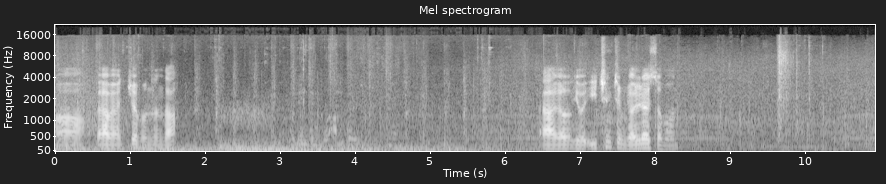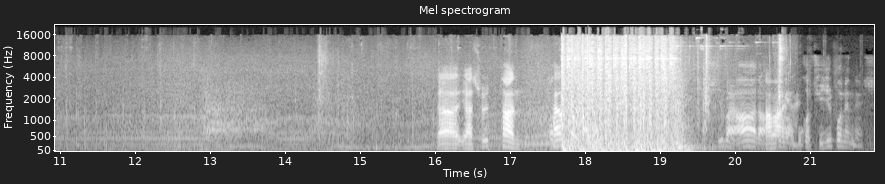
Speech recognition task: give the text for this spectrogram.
어, 저기. 야 왼쪽에 붙는다 어딘지는 뭐안 보여 지금. 야 여기 2층쯤 열려 있어 문 야, 야, 술탄, 화염병 씨발 아나 가만히. 뭐가 뒤질 뻔했네 씨.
